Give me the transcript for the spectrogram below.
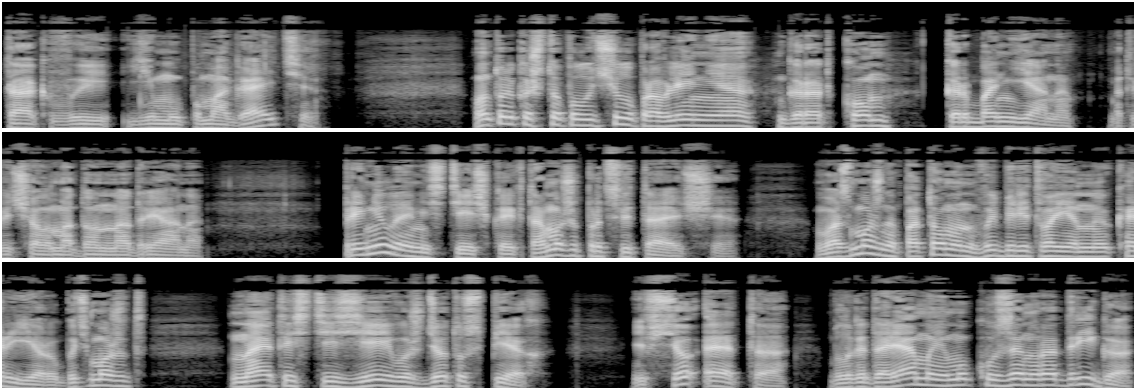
так вы ему помогаете?» «Он только что получил управление городком Карбаньяна», отвечала Мадонна Адриана. «Примилое местечко и к тому же процветающее. Возможно, потом он выберет военную карьеру. Быть может, на этой стезе его ждет успех. И все это благодаря моему кузену Родриго.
